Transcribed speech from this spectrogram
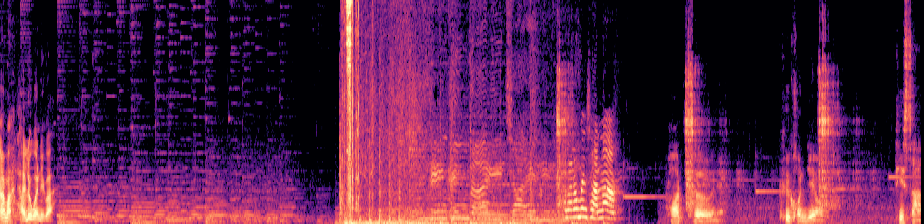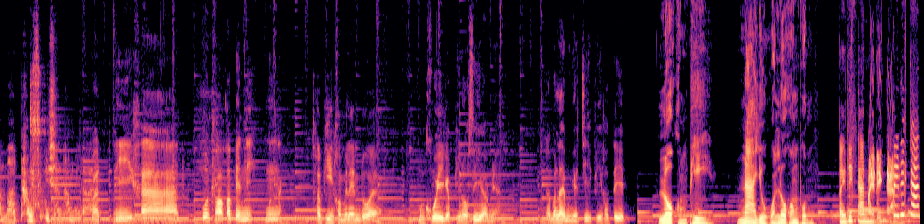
อะมา ถ่ายรูปกันดีกว่า ทำไมต้องเป็นฉันอะ เพราะเธอเนี่ย คือคนเดียวที่สามารถทำสิ่งที่ฉันทำไม่ได้ สวัสดีครับ พูดเพราะก็เป็นนี่ มึงอะ ถ้าพี่เขาไม่เล่นด้วยอะมึงคุยกับพี่โรซี่แบบเนี้ย แล้วเมื่อไหร่มึงจะจีบพี่เขาติด โลกของพี่ น่าอยู่กว่าโลกของผม ไปด้วยกันไปด้วยกัน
